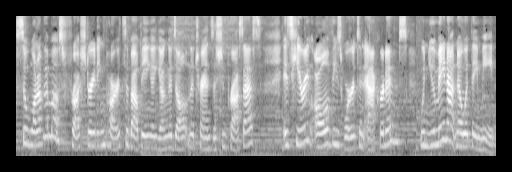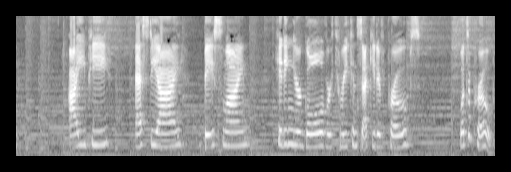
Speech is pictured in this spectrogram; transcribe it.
So, one of the most frustrating parts about being a young adult in the transition process is hearing all of these words and acronyms when you may not know what they mean. IEP, SDI, baseline, hitting your goal over three consecutive probes. What's a probe?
